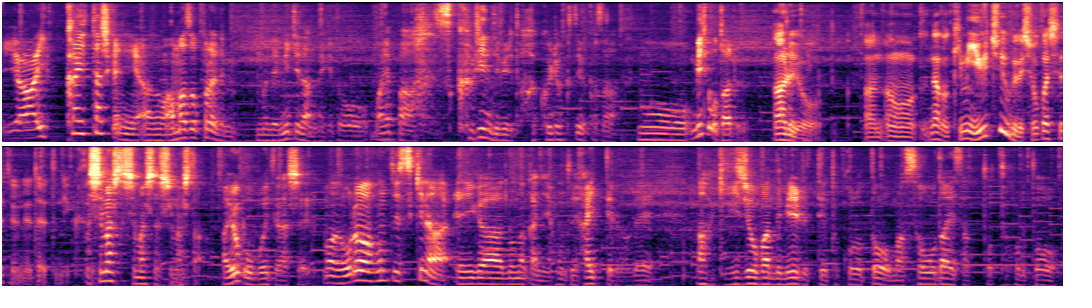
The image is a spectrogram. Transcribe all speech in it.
いやー一回確かにあの Amazon プライムで見てたんだけど、まあ、やっぱスクリーンで見ると迫力というかさもう見たことある？あるよ。あのなんか君 YouTube で紹介してたよねタイタニックしましたしましたしました。あよく覚えてらっしゃる、まあ、俺は本当に好きな映画の中に本当に入ってるのであ劇場版で見れるっていうところと、まあ、壮大さとところと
